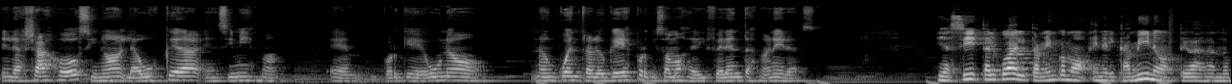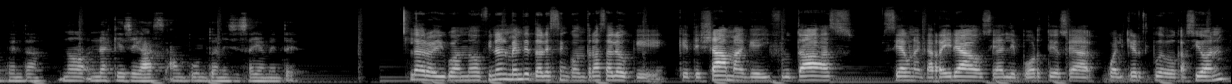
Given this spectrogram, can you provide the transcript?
el hallazgo, sino la búsqueda en sí misma. Eh, porque uno no encuentra lo que es porque somos de diferentes maneras. Y así, tal cual, también como en el camino te vas dando cuenta, no, no es que llegas a un punto necesariamente. Claro, y cuando finalmente tal vez encontrás algo que, que te llama, que disfrutás, sea una carrera, o sea el deporte, o sea cualquier tipo de vocación,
